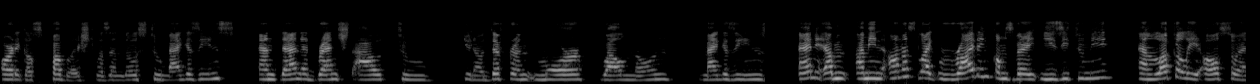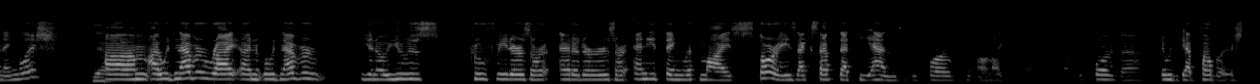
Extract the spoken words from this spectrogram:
articles published was in those two magazines. And then it branched out to, you know, different, more well-known magazines. And um, I mean, honest, like writing comes very easy to me. And luckily also in English. Yeah. Um, I would never write and would never, you know, use proofreaders or editors or anything with my stories except at the end before, you know, like the before the it would get published.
